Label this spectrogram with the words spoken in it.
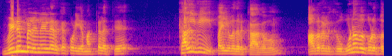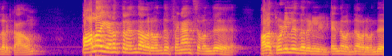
விளிம்பு நிலையில் இருக்கக்கூடிய மக்களுக்கு கல்வி பயில்வதற்காகவும் அவர்களுக்கு உணவு கொடுப்பதற்காகவும் பல இடத்துலேருந்து அவர் வந்து ஃபினான்ஸை வந்து பல தொழிலதிபர்கள்ட்டேருந்து வந்து அவர் வந்து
